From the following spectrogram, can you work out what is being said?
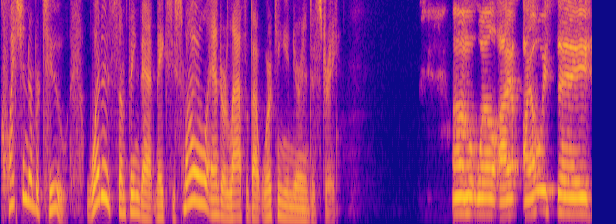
Question number two What is something that makes you smile and or laugh about working in your industry? Um, well, I, I always say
